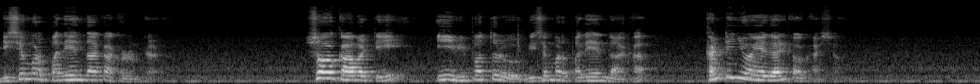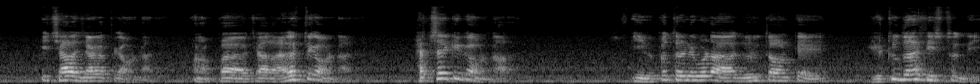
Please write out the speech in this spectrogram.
డిసెంబర్ పదిహేను దాకా అక్కడ ఉంటాడు. సో కాబట్టి ఈ విపత్తులు డిసెంబర్ పదిహేను దాకా కంటిన్యూ అయ్యేదానికి అవకాశం. ఇది చాలా జాగ్రత్తగా ఉండాలి. మనం ప- చాలా అలర్ట్గా ఉండాలి. హెచ్చరికగా ఉండాలి. ఈ విపత్తులన్నీ కూడా దొరుకుతూ ఉంటే ఎటు దారి తీస్తుంది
